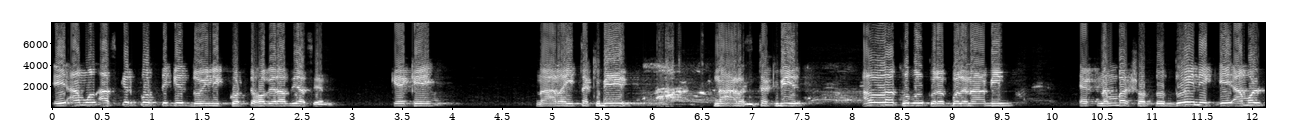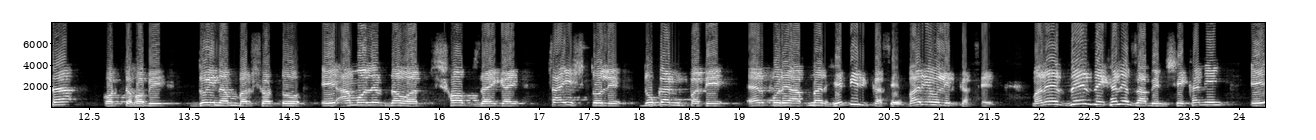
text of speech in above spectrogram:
এই আমল আজকের পর থেকে দৈনিক করতে হবে, রাজি আছেন? কে কে? নারাই তাকবীর নারাই তাকবীর। আল্লাহ কবুল করে বলেন, আমিন। এক নাম্বার শর্ত দৈনিক এই আমলটা করতে হবে। দুই নাম্বার শর্ত, এই আমলের দাওয়াত সব জায়গায় চাইস্থলে দোকানপাটে, এরপরে আপনার হেতির কাছে, বাড়িওয়ালির কাছে। মানে যে যেখানে যাবেন, সেখানেই এই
